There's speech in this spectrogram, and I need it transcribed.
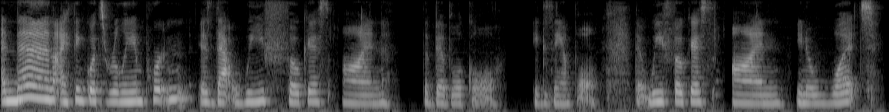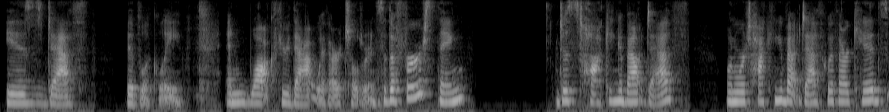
And then I think what's really important is that we focus on the biblical example, that we focus on, you know, what is death biblically and walk through that with our children. So the first thing, just talking about death, when we're talking about death with our kids,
